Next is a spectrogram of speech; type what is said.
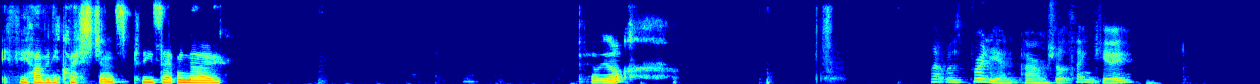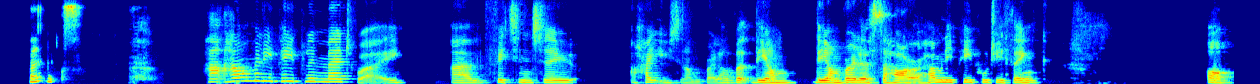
If you have any questions, please let me know. There we are. That was brilliant, Paramshot. Thank you. Thanks. How, how many people in Medway um, fit into, I hate using umbrella, but the, um, the umbrella of Sahara? How many people do you think are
